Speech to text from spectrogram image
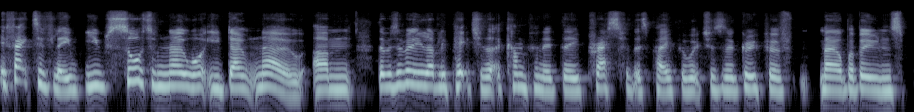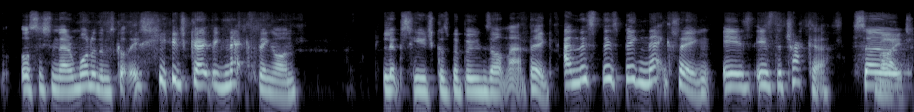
effectively, you sort of know what you don't know. Um, there was a really lovely picture that accompanied the press for this paper, which is a group of male baboons all sitting there, and one of them's got this huge, great big neck thing on. Looks huge because baboons aren't that big. And this this big neck thing is is the tracker. So Right.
